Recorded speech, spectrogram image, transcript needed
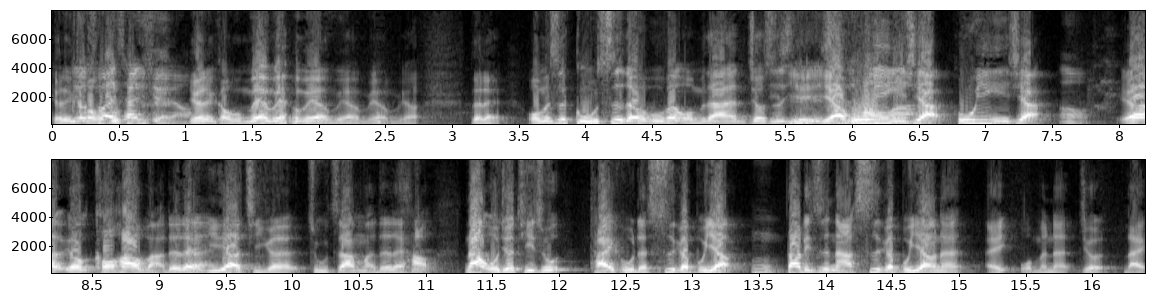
有出来参选啊？有点恐怖，没有没有没有没有没有没有。对不对？我们是股市的部分，我们当然就是也也要呼应一下，呼应一下，嗯，也要有口号嘛，对不对？对，一定要几个主张嘛，对不对？好，那我就提出台股的四个不要，嗯，到底是哪四个不要呢？哎，我们呢就来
